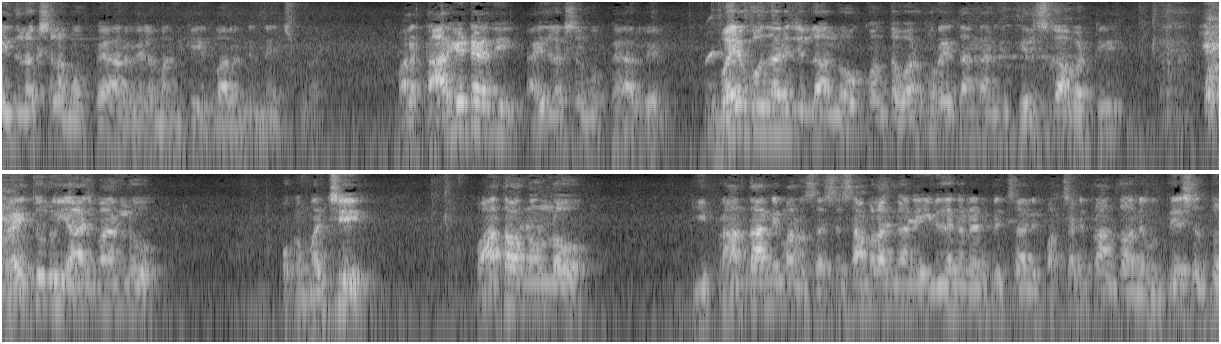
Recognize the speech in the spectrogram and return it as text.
ఐదు లక్షల ముప్పై ఆరు వేల మందికి ఇవ్వాలని నిర్ణయించుకున్నారు. వాళ్ళ టార్గెటే అది ఐదు లక్షల ముప్పై ఆరు వేలు. ఉభయ గోదావరి జిల్లాలో కొంతవరకు రైతాంగానికి తెలుసు కాబట్టి రైతులు యాజమానులు ఒక మంచి వాతావరణంలో ఈ ప్రాంతాన్ని మనం సస్యశ్యామలంగానే ఈ విధంగా నడిపించాలి పచ్చడి ప్రాంతం అనే ఉద్దేశంతో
